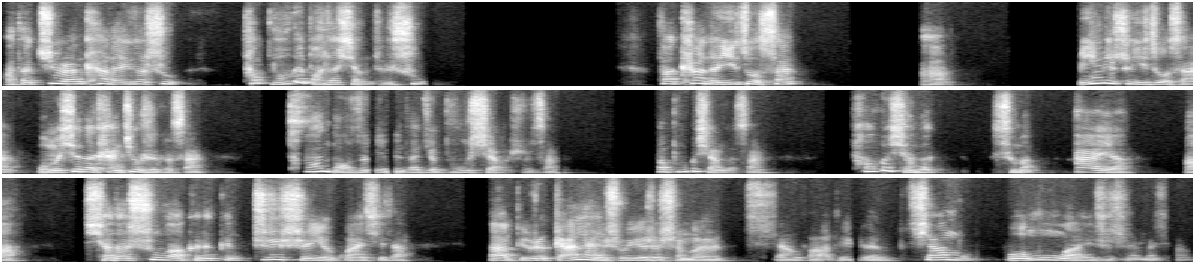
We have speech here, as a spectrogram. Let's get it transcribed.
啊，他居然看到一棵树，他不会把它想成树。他看到一座山，啊，明明是一座山，我们现在看就是个山，他脑子里面他就不想是山，他不想到山，他会想到什么爱呀，啊，想到树啊，可能跟知识有关系的。啊，比如说橄榄树又是什么想法？这个香柏木啊又是什么想？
